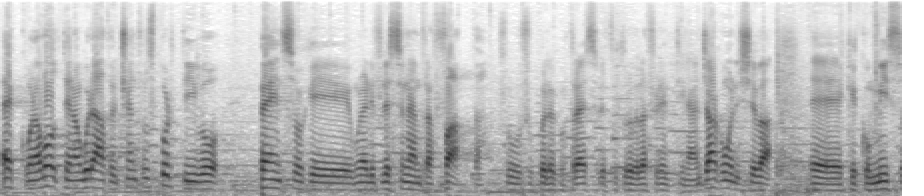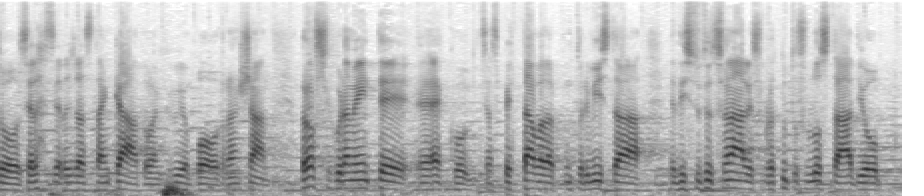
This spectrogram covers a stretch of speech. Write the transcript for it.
Ecco, una volta inaugurato il centro sportivo penso che una riflessione andrà fatta su, su, quello che potrà essere il futuro della Fiorentina. Giacomo diceva eh, che Commisso si era, si era, già stancato, anche lui è un po' tranchant, però sicuramente eh, ecco, si aspettava dal punto di vista eh, istituzionale, soprattutto sullo stadio,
